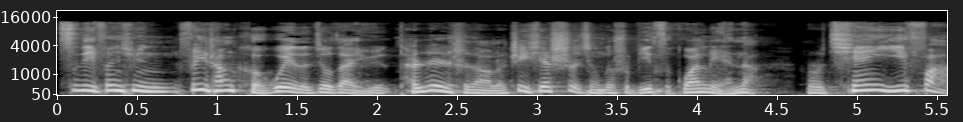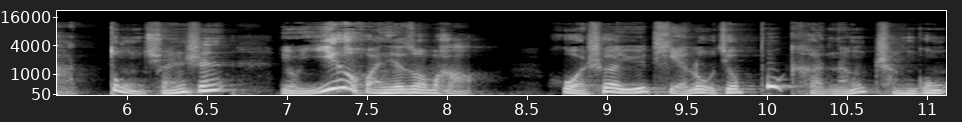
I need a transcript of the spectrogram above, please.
斯蒂芬逊非常可贵的就在于他认识到了这些事情都是彼此关联的，就是牵一发动全身，有一个环节做不好，火车与铁路就不可能成功。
